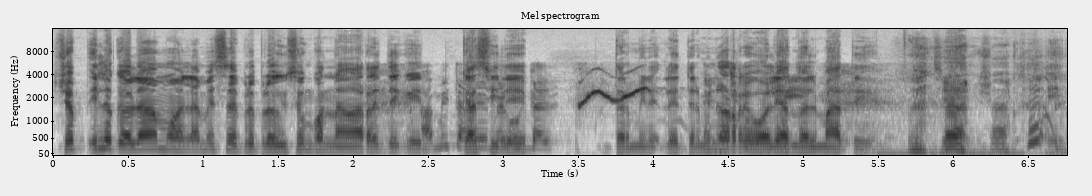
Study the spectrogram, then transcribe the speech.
yo, es lo que hablábamos en la mesa de preproducción con Navarrete que casi le, el- terminé- le termino revoleando el mate. Yo- eh,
